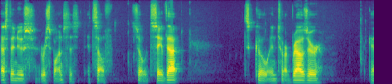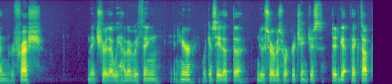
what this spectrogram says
as the news response itself. So let's save that. Let's go into our browser. Again, refresh. Make sure that we have everything in here. We can see that the new service worker changes did get picked up.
